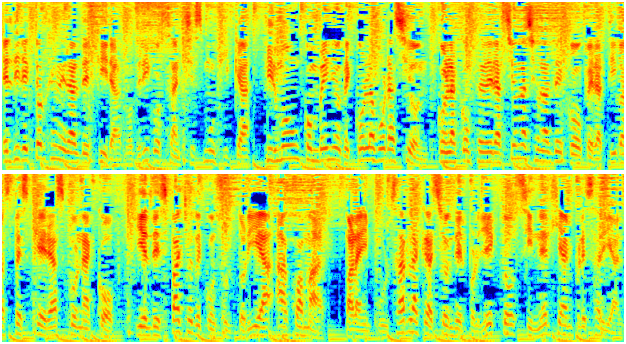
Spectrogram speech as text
el director general de FIRA, Rodrigo Sánchez Mújica, firmó un convenio de colaboración con la Confederación Nacional de Cooperativas Pesqueras, CONACOP, y el despacho de consultoría Aquamar, para impulsar la creación del proyecto Sinergia Empresarial,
